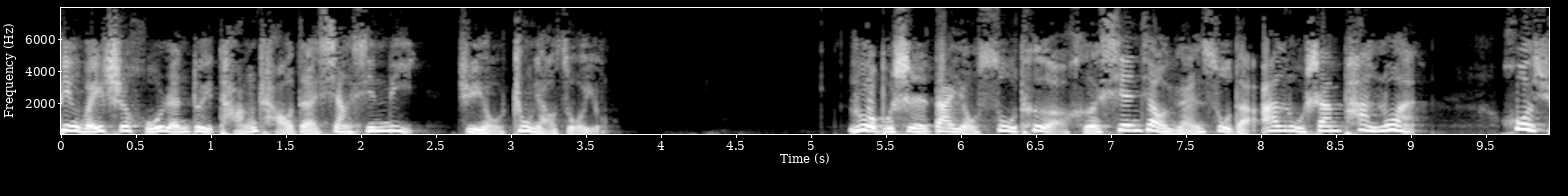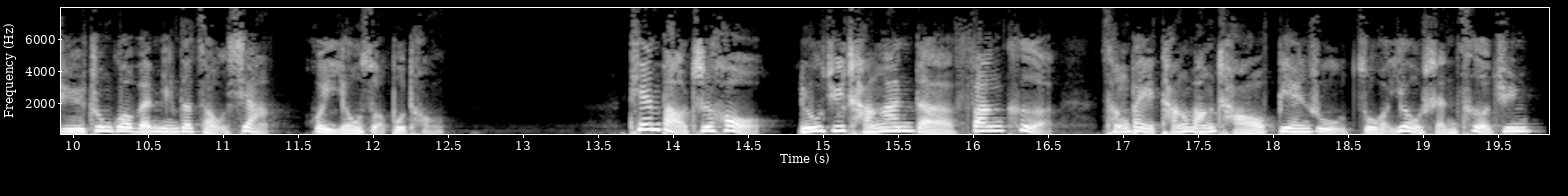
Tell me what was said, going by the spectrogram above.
并维持胡人对唐朝的向心力具有重要作用。若不是带有粟特和仙教元素的安禄山叛乱，或许中国文明的走向会有所不同。天宝之后，留居长安的藩客曾被唐王朝编入左右神策军，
